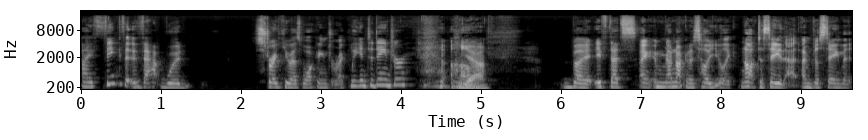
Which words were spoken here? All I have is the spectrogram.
I think that that would strike you as walking directly into danger. Um, yeah. But if that's, I, I'm not going to tell you like not to say that. I'm just saying that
